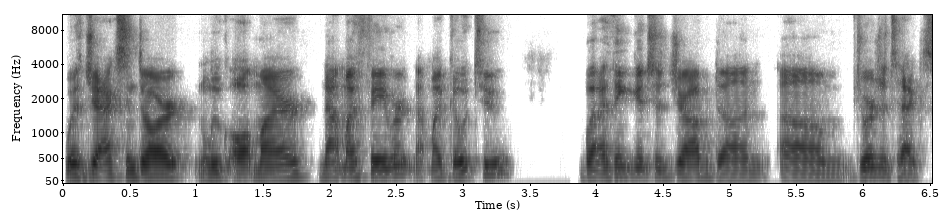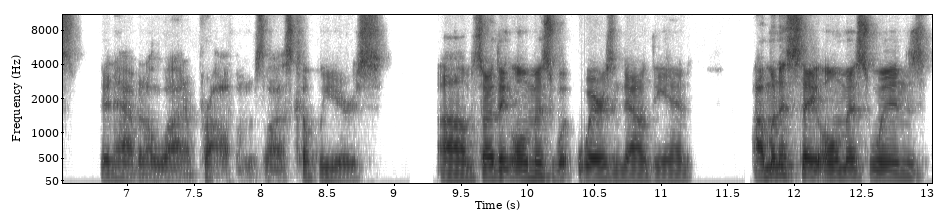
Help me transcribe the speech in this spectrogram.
with Jackson Dart and Luke Altmyer. Not my favorite, not my go to, but I think it gets a job done. Um, Georgia Tech's been having a lot of problems the last couple years. Um, so I think Ole Miss wears them down at the end. I'm going to say Ole Miss wins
